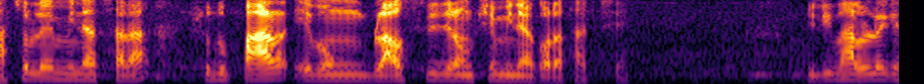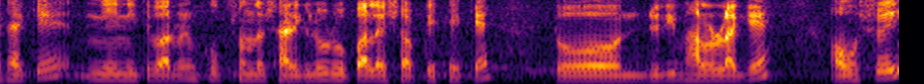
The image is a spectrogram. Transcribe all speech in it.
আঁচলে মিনা ছাড়া শুধু পার এবং ব্লাউজ পিসের অংশে মিনা করা থাকছে। যদি ভালো লেগে থাকে, নিয়ে নিতে পারবেন। খুব সুন্দর শাড়িগুলো রূপালয় শপটি থেকে। তো যদি ভালো লাগে, অবশ্যই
